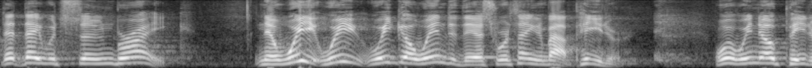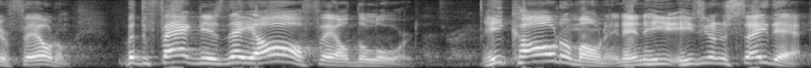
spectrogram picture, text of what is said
that they would soon break. Now, we, we, we go into this, we're thinking about Peter. Well, we know Peter failed them. But the fact is, they all failed the Lord. He called them on it, and he, he's going to say that.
